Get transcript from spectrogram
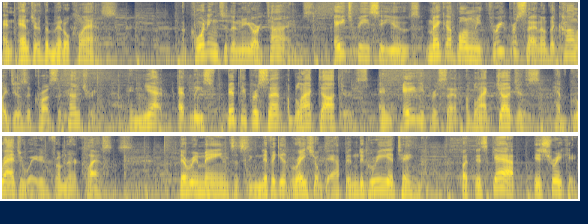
and enter the middle class. According to the New York Times, HBCUs make up only 3% of the colleges across the country. And yet, at least 50% of black doctors and 80% of black judges have graduated from their classes there remains a significant racial gap in degree attainment. But this gap is shrinking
